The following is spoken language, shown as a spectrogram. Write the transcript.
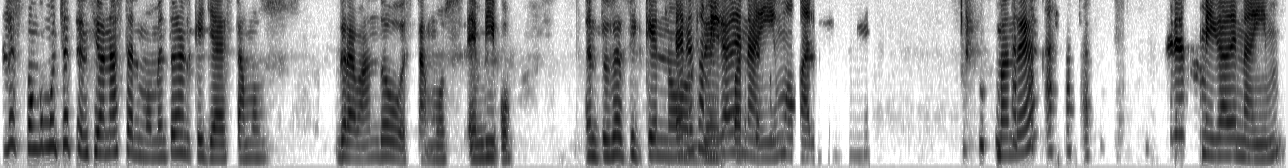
les pongo mucha atención hasta el momento en el que ya estamos grabando o estamos en vivo. Entonces, así que no. ¿Eres amiga de Naim o algo? ¿Mandé? ¿Eres amiga de Naim?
